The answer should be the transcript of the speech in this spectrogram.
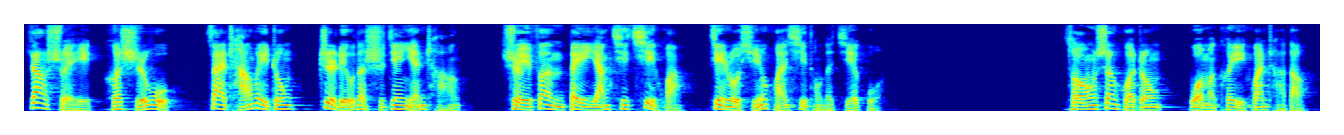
让水和食物在肠胃中滞留的时间延长，水分被阳气气化进入循环系统的结果。从生活中我们可以观察到，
